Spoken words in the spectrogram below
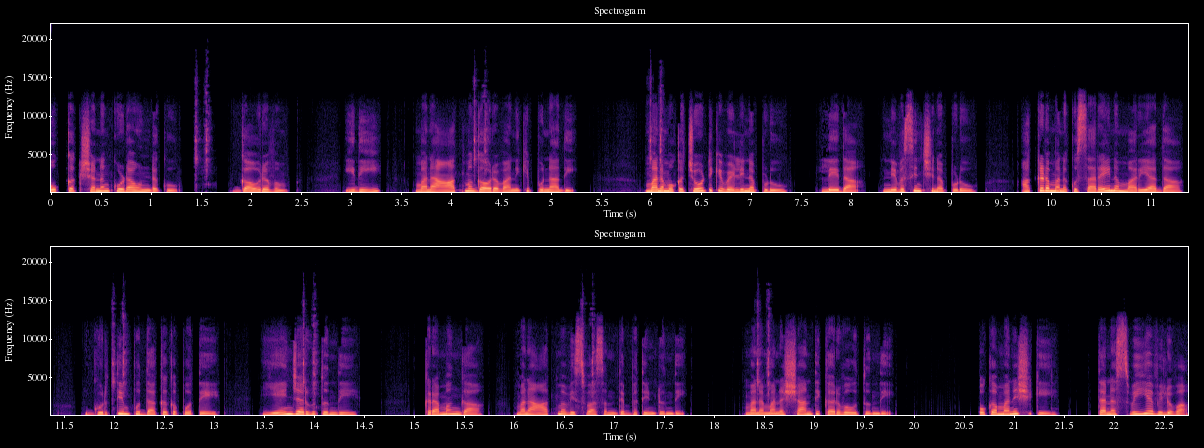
ఒక్క క్షణం కూడా ఉండకు. గౌరవం ఇది మన ఆత్మగౌరవానికి పునాది. మనమొక చోటికి వెళ్ళినప్పుడు లేదా నివసించినప్పుడు అక్కడ మనకు సరైన మర్యాద గుర్తింపు దక్కకపోతే ఏం జరుగుతుంది? క్రమంగా మన ఆత్మవిశ్వాసం దెబ్బతింటుంది. మన మనశ్శాంతి కరువవుతుంది. ఒక మనిషికి తన స్వీయ విలువ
